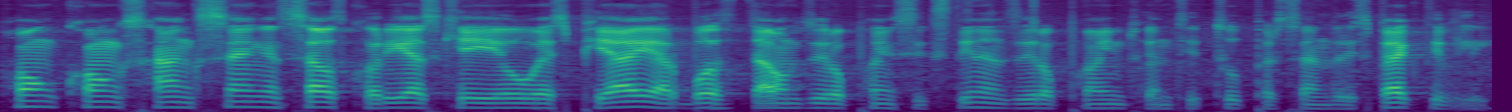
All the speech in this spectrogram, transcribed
Hong Kong's Hang Seng and South Korea's KOSPI are both down 0.16 and 0.22% respectively.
